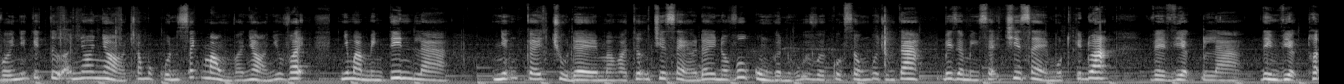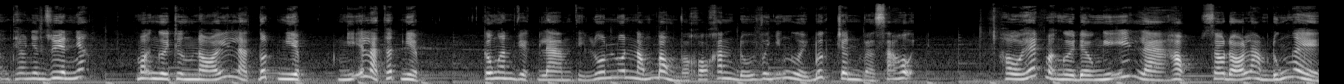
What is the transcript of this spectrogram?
với những cái tựa nho nhỏ trong một cuốn sách mỏng và nhỏ như vậy. Nhưng mà mình tin là những cái chủ đề mà hòa thượng chia sẻ ở đây nó vô cùng gần gũi với cuộc sống của chúng ta. Bây giờ mình sẽ chia sẻ một cái đoạn về việc là tìm việc thuận theo nhân duyên nhé. Mọi người thường nói là tốt nghiệp nghĩa là thất nghiệp. Công ăn việc làm thì luôn luôn nóng bỏng và khó khăn đối với những người bước chân vào xã hội. Hầu hết mọi người đều nghĩ là học, sau đó làm đúng nghề.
